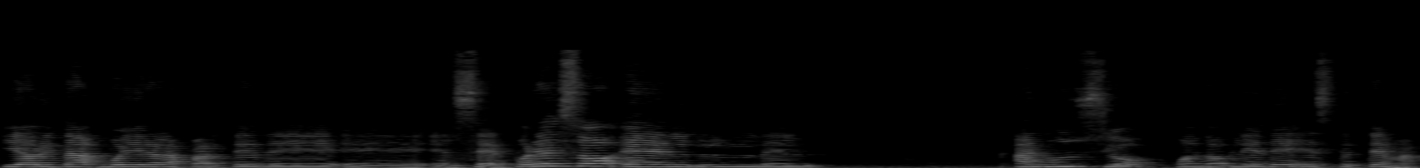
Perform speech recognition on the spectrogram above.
y ahorita voy a ir a la parte de eh, ser. Por eso el, el anuncio cuando hablé de este tema.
